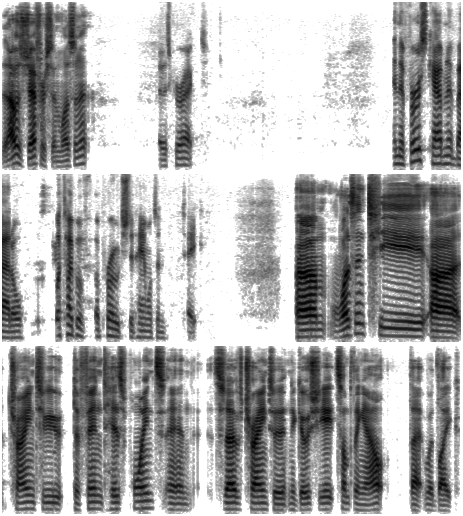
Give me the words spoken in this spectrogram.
that was Jefferson, wasn't it? That is correct. In the first cabinet battle, what type of approach did Hamilton take? Um, wasn't he uh trying to defend his points and instead of trying to negotiate something out that would like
